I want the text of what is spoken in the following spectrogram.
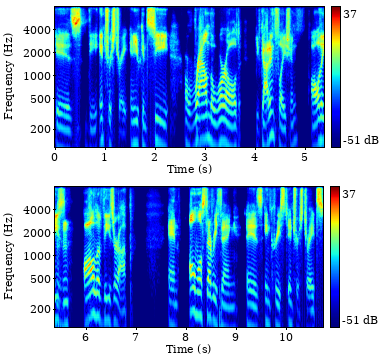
is the interest rate. And you can see around the world, you've got inflation. All these, mm-hmm. all of these are up, and almost everything is increased interest rates.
